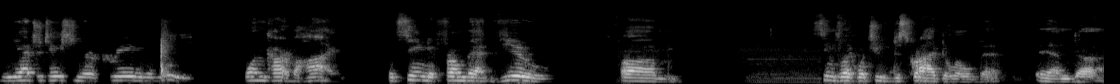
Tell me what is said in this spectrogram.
the agitation they're creating in me, one car behind. But seeing it from that view, um, seems like what you've described a little bit, and uh,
